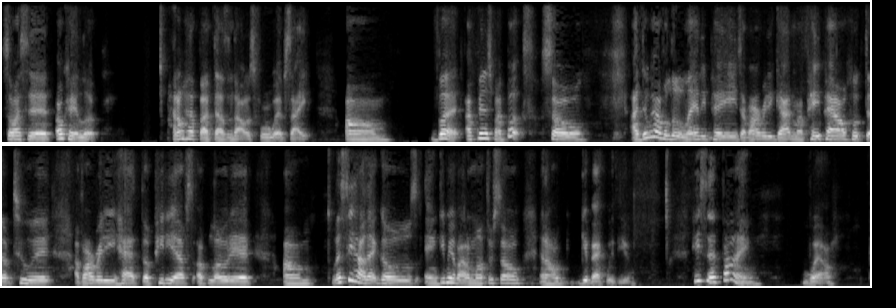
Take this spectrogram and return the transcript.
So I said, okay, look, I don't have $5,000 for a website. Um, but I finished my books. So I do have a little landing page. I've already gotten my PayPal hooked up to it. I've already had the PDFs uploaded. Um, let's see how that goes and give me about a month or so and I'll get back with you. He said, fine. Well,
